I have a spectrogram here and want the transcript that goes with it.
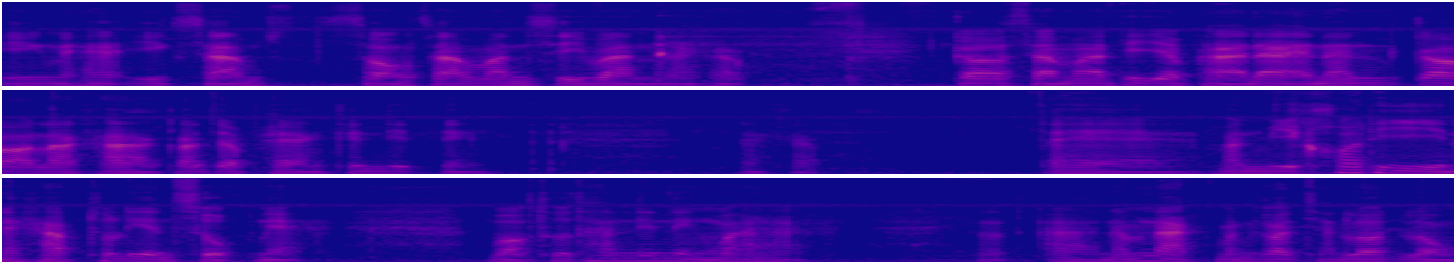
อีกนะฮะอีกสามสองสามวันสี่วันนะครับ ก็สามารถที่จะผ่าได้อันนั้นก็ราคาก็จะแพงขึ้นนิดหนึ่งนะครับ แต่มันมีข้อดีนะครับ ทุเรียนสุกเนี่ยบอกทุกท่านนิดหนึ่งว่าน้ำหนักมันก็จะลดลง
